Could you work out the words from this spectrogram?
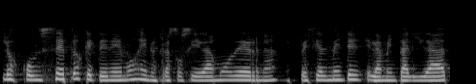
los conceptos que tenemos en nuestra sociedad moderna, especialmente la mentalidad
